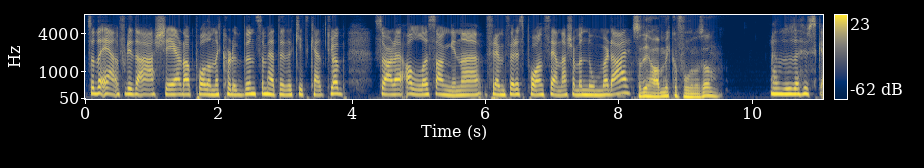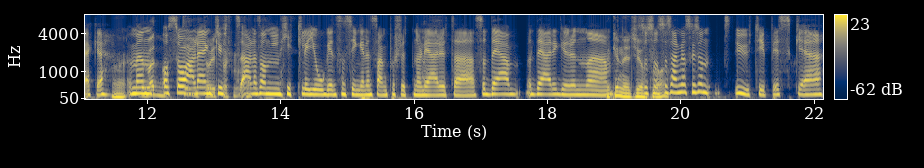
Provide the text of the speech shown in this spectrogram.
så det ene, fordi det er, skjer da på denne klubben som heter The Kit Kat Club, så er det alle sangene fremføres på en scene som en nummer der. Så de har mikrofon og sånn? Det husker jeg ikke. Men, og så er det en gutt, er det en sånn Hitlerjugend som synger en sang på slutten når de er ute. Så det, er- det er i grunnen eh, ikke så, gjort så, så, er den ganske sånn utypisk eh,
